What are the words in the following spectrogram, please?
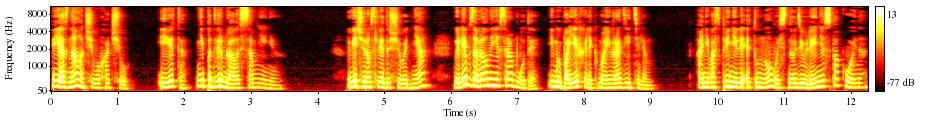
Я знала, чего хочу, и это не подвергалось сомнению. Вечером следующего дня Глеб забрал меня с работы, и мы поехали к моим родителям. Они восприняли эту новость на удивление спокойно.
